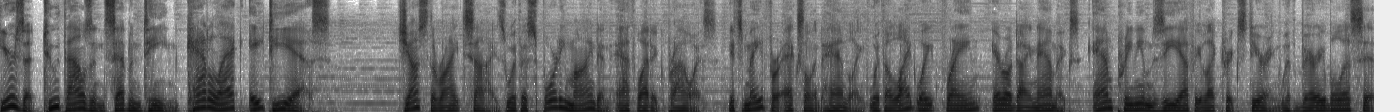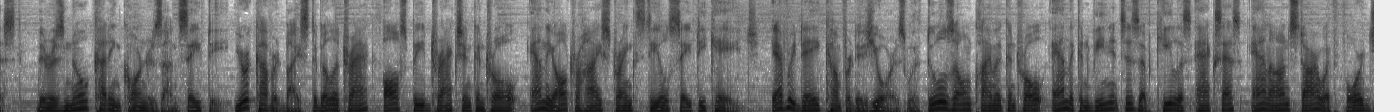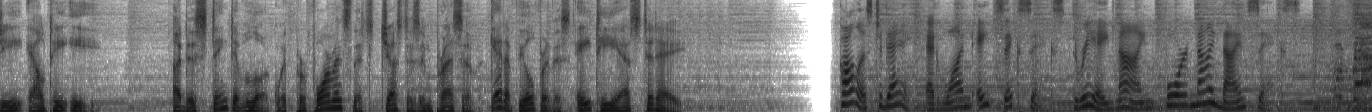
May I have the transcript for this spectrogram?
Here's a 2017 Cadillac ATS. Just the right size with a sporty mind and athletic prowess. It's made for excellent handling with a lightweight frame, aerodynamics, and premium ZF electric steering with variable assist. There is no cutting corners on safety. You're covered by StabiliTrak, all-speed traction control, and the ultra-high strength steel safety cage. Everyday comfort is yours with dual zone climate control and the conveniences of keyless access and OnStar with 4G LTE. A distinctive look with performance that's just as impressive. Get a feel for this ATS today. Call us today at 1 866 389 4996.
